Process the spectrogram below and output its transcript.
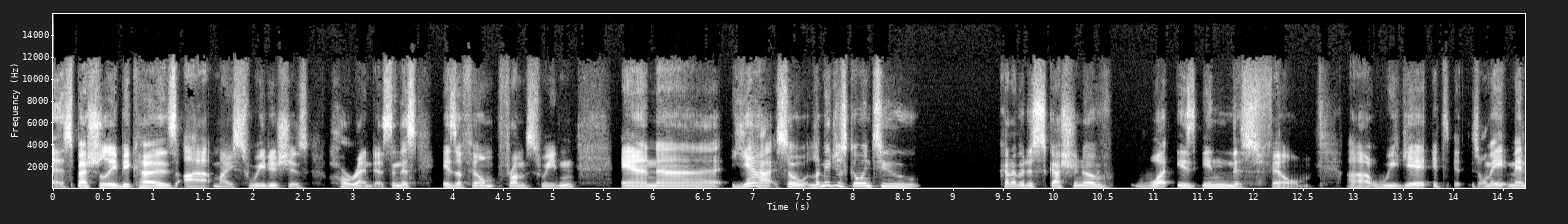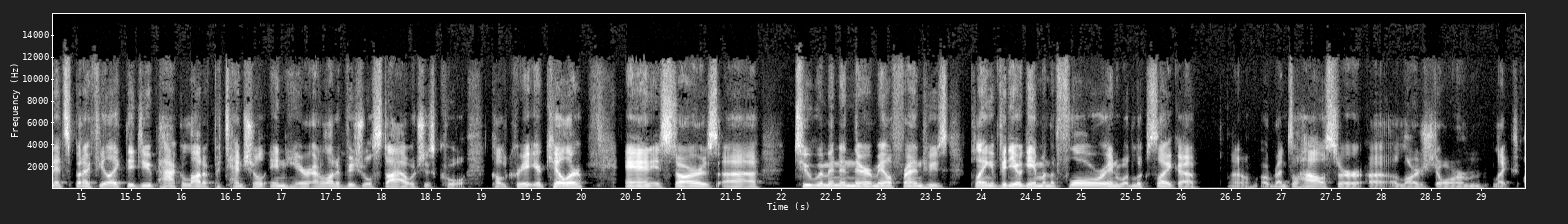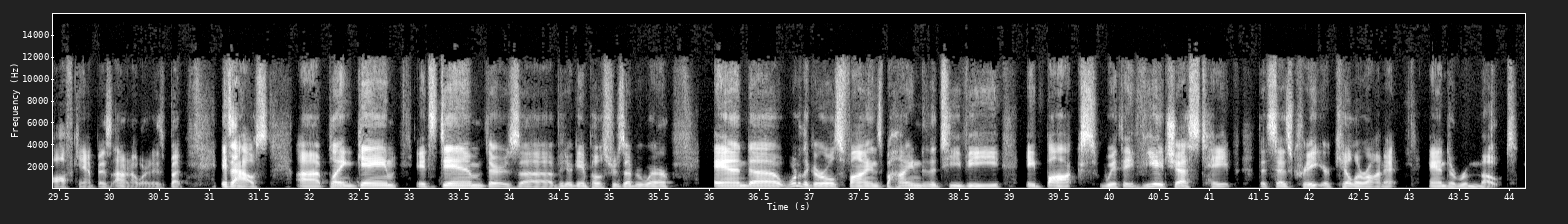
especially because uh, my Swedish is horrendous. And this is a film from Sweden. And uh, yeah, so let me just go into kind of a discussion of what is in this film. Uh, we get it's, it's only eight minutes, but I feel like they do pack a lot of potential in here and a lot of visual style, which is cool. Called Create Your Killer, and it stars uh, two women and their male friend who's playing a video game on the floor in what looks like a know, a rental house or a, a, large dorm, like off campus. I don't know what it is, but it's a house. Uh, playing a game. It's dim. There's uh, video game posters everywhere. And uh, one of the girls finds behind the TV a box with a VHS tape that says "Create Your Killer" on it and a remote.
